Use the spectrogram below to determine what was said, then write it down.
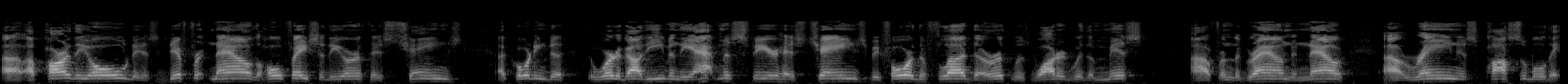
uh, a part of the old is different now. The whole face of the earth has changed. According to the Word of God, even the atmosphere has changed. Before the flood, the earth was watered with a mist uh, from the ground, and now uh, rain is possible. The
